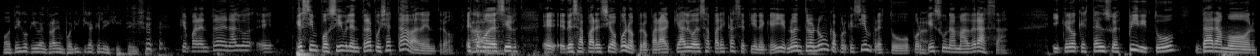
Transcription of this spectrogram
Cuando te dijo que iba a entrar en política, ¿qué le dijiste, Illa? que para entrar en algo eh, que es imposible entrar, pues ya estaba dentro. Es como Ah. decir, eh, eh, desapareció. Bueno, pero para que algo desaparezca se tiene que ir. No entró nunca porque siempre estuvo, porque Ah. es una madraza. Y creo que está en su espíritu dar amor.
